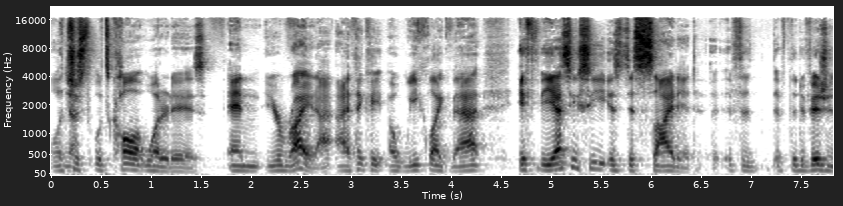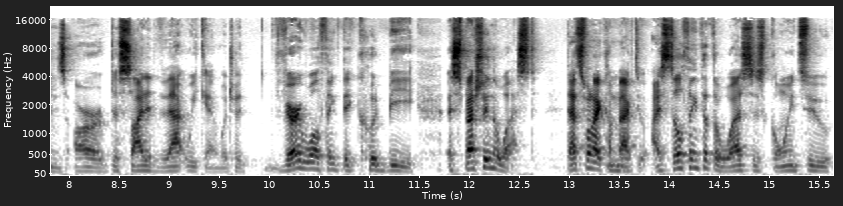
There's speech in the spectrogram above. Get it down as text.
Let's just let's call it what it is. And you're right. I, I think a, a week like that, if the SEC is decided, if the if the divisions are decided that weekend, which I very well think they could be, especially in the West. That's what I come back to. I still think that the West is going to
